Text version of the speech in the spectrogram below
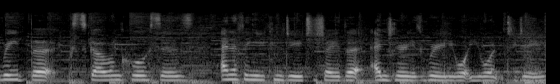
Read books, go on courses, anything you can do to show that engineering is really what you want to do.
